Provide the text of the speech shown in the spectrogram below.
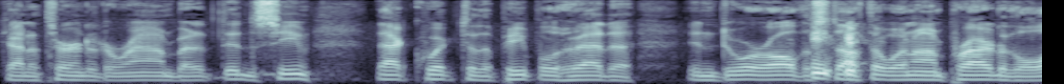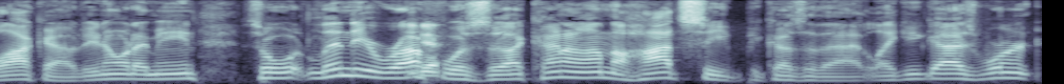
kind of turned it around, but it didn't seem that quick to the people who had to endure all the stuff that went on prior to the lockout. You know what I mean? So Lindy Ruff yeah. was uh, kind of on the hot seat because of that. Like you guys weren't.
